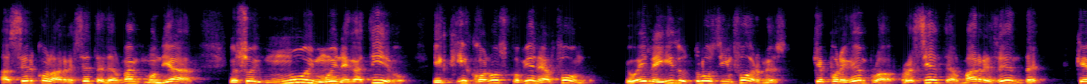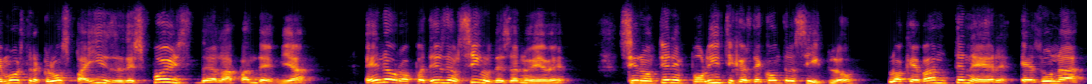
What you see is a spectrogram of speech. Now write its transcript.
hacer con la receta del Banco Mundial. Yo soy muy, muy negativo y, y conozco bien el fondo. Yo he leído todos los informes que, por ejemplo, reciente, el más reciente, que muestra que los países después de la pandemia, en Europa desde el siglo XIX, si no tienen políticas de contraciclo, lo que van a tener es una,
